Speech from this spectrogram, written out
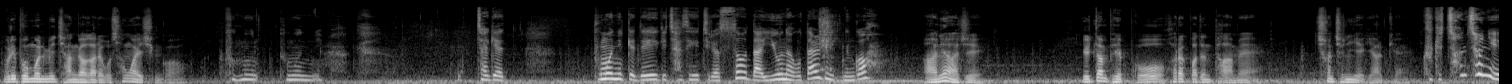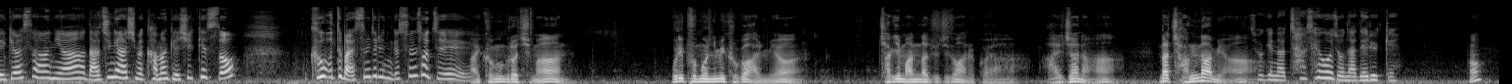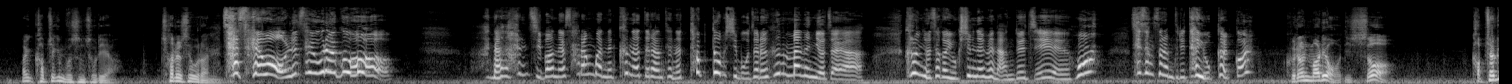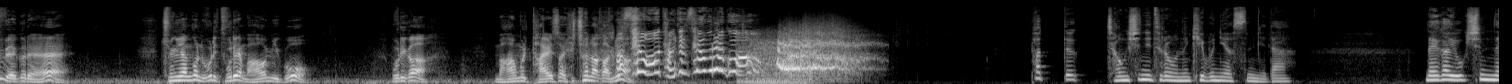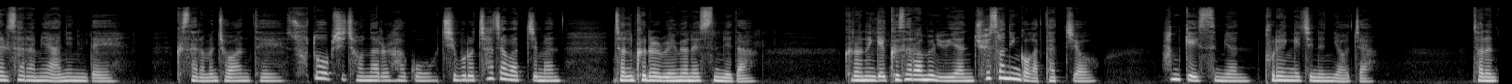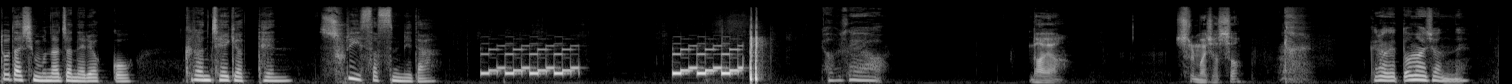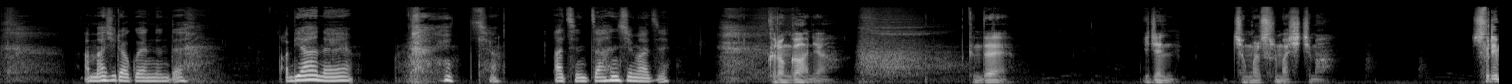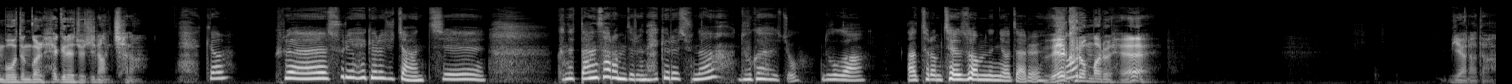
우리 부모님이 장가 가라고 성화이신 거. 부모 부모님. 자기야 부모님께 내 얘기 자세히 드렸어? 나 이혼하고 딸도 있는 거? 아니야, 아직. 일단 뵙고 허락받은 다음에 천천히 얘기할게. 그게 천천히 얘기할 사안이야. 나중에 하시면 가만 계실겠어? 그거부터 말씀드리는 게 순서지. 아니, 그건 그렇지만 우리 부모님이 그거 알면 자기 만나주지도 않을 거야. 알잖아. 나 장남이야. 저기 나 차 세워줘. 나 내릴게. 어? 아니, 갑자기 무슨 소리야? 차를 세우라니. 차 세워! 얼른 세우라고! 난 한 집안에 사랑받는 큰아들한테는 턱도 없이 모자란 흔 많은 여자야. 그런 여자가 욕심내면 안 되지. 어? 세상 사람들이 다 욕할걸? 그런 말이 어딨어? 갑자기 왜 그래? 중요한 건 우리 둘의 마음이고 우리가 마음을 다해서 헤쳐나가면 아, 세워! 당장 세우라고! 퍼뜩 정신이 들어오는 기분이었습니다. 내가 욕심낼 사람이 아닌데 그 사람은 저한테 수도 없이 전화를 하고 집으로 찾아왔지만 전 그를 외면했습니다. 그러는 게 그 사람을 위한 최선인 것 같았죠. 함께 있으면 불행해지는 여자. 저는 또다시 무너져 내렸고 그런 제 곁엔 술이 있었습니다. 여보세요. 나야. 술 마셨어? 그러게 또 마셨네. 안 마시려고 했는데. 아, 미안해. 참. 아, 진짜 한심하지. 그런 거 아니야. 근데 이젠 정말 술 마시지 마. 술이 모든 걸 해결해 주진 않잖아. 해결? 그래, 술이 해결해 주지 않지. 근데 딴 사람들은 해결해 주나? 누가 해줘? 누가? 나처럼 재수 없는 여자를. 왜 어? 그런 말을 해? 미안하다.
